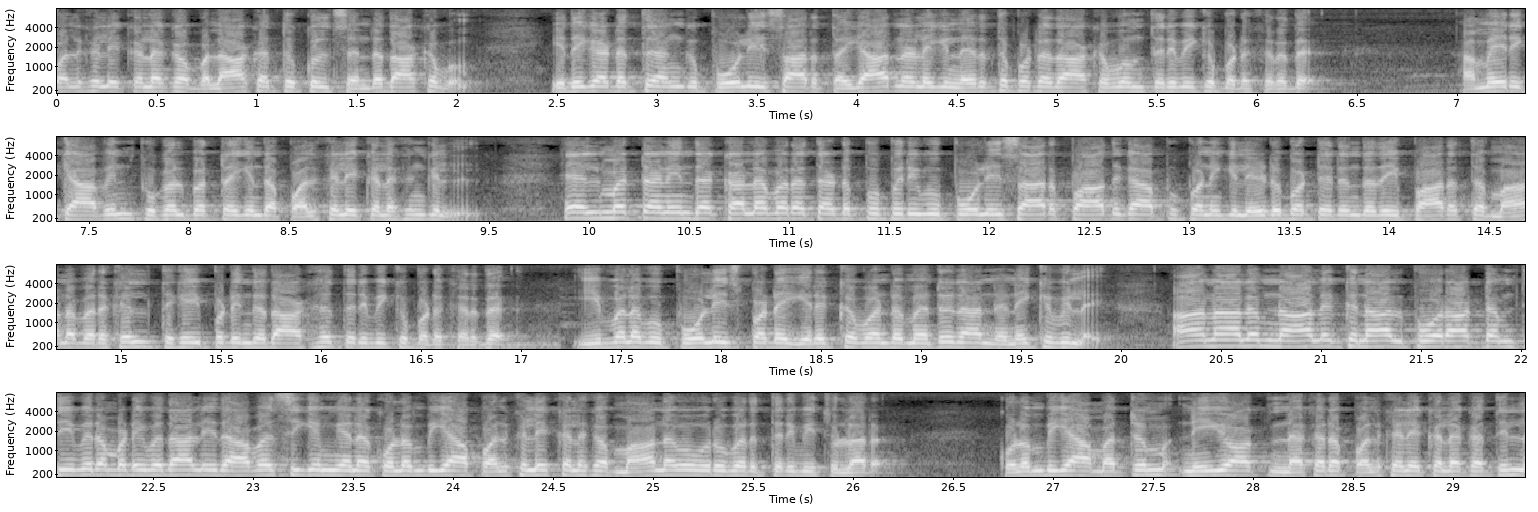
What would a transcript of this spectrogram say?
பல்கலைக்கழக வளாகத்துக்குள் சென்றதாகவும் இதையடுத்து அங்கு போலீசார் தயார் நிலையில் நிறுத்தப்பட்டதாகவும் தெரிவிக்கப்படுகிறது. அமெரிக்காவின் புகழ்பெற்ற இந்த பல்கலைக்கழகங்களில் ஹெல்மெட் அணிந்த கலவர தடுப்பு பிரிவு போலீசார் பாதுகாப்பு பணியில் ஈடுபட்டிருந்ததை பார்த்த மாணவர்கள் திகைப்படைந்ததாக தெரிவிக்கப்படுகிறது. இவ்வளவு போலீஸ் படை இருக்க வேண்டும் என்று நான் நினைக்கவில்லை. ஆனாலும் நாளுக்கு நாள் போராட்டம் தீவிரமடைவதால் இது அவசியம் என கொலம்பியா பல்கலைக்கழக மாணவ ஒருவர் தெரிவித்துள்ளார். கொலம்பியா மற்றும் நியூயார்க் நகர பல்கலைக்கழகத்தில்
